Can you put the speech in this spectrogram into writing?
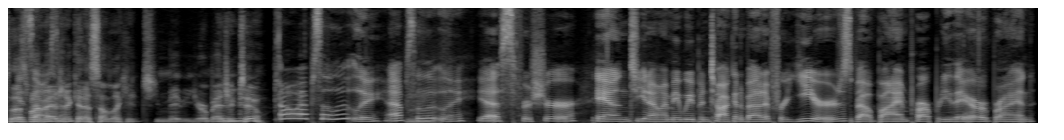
so that's my awesome. magic, and it sounds like you, maybe your magic Mhm. too. Oh, absolutely. Absolutely. Yes, for sure. And, you know, I mean, we've been talking about it for years about buying property there or buying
